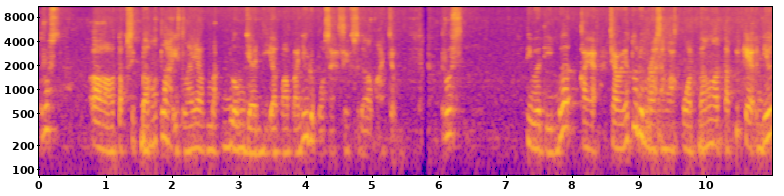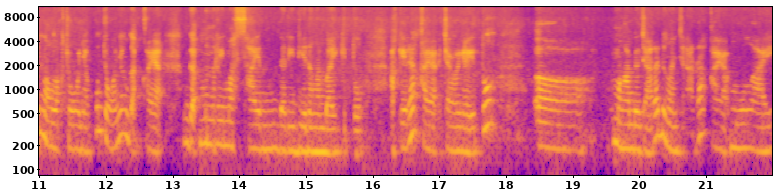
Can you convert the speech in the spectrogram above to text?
terus uh, toxic banget lah istilahnya belum jadi apa-apa aja udah posesif segala macam terus tiba-tiba kayak ceweknya tuh udah merasa nggak kuat banget tapi kayak dia nolak cowoknya pun cowoknya nggak kayak nggak menerima sign dari dia dengan baik gitu. Akhirnya kayak ceweknya itu uh, mengambil cara dengan cara kayak mulai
